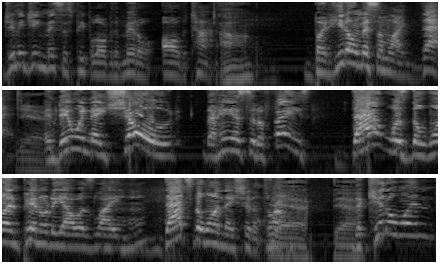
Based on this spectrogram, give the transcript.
Jimmy G misses people over the middle all the time Uh-huh. but he don't miss them like that. Yeah. And then when they showed the hands to the face, that was the one penalty I was like, that's the one they should have thrown. Yeah, yeah. The Kittle one,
